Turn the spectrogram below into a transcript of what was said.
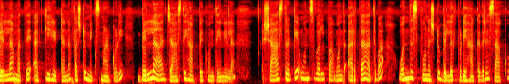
ಬೆಲ್ಲ ಮತ್ತು ಅಕ್ಕಿ ಹಿಟ್ಟನ್ನು ಫಸ್ಟು ಮಿಕ್ಸ್ ಮಾಡ್ಕೊಳ್ಳಿ. ಬೆಲ್ಲ ಜಾಸ್ತಿ ಹಾಕಬೇಕು ಅಂತೇನಿಲ್ಲ. ಶಾಸ್ತ್ರಕ್ಕೆ ಒಂದು ಸ್ವಲ್ಪ, ಒಂದು ಅರ್ಧ ಅಥವಾ ಒಂದು ಸ್ಪೂನಷ್ಟು ಬೆಲ್ಲದ ಪುಡಿ ಹಾಕಿದ್ರೆ ಸಾಕು.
